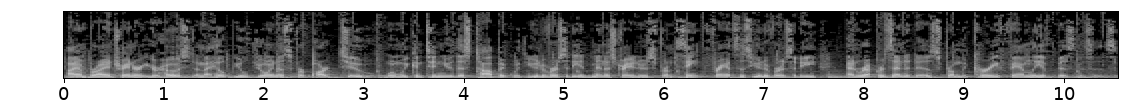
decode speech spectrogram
I am Brian Trainer, your host, and I hope you'll join us for part two when we continue this topic with university administrators from St. Francis University and representatives from the Curry family of businesses.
